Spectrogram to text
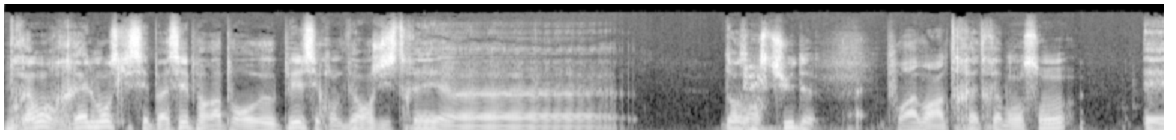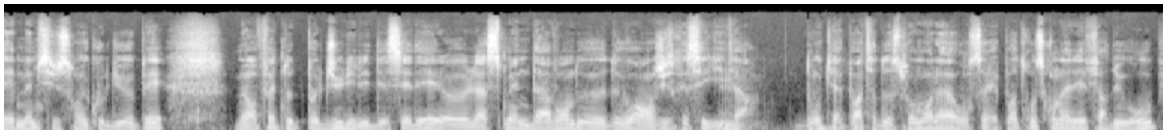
vraiment réellement ce qui s'est passé par rapport au EP, c'est qu'on devait enregistrer euh, dans un stud pour avoir un très très bon son. Et même si le son est cool du EP, mais en fait notre pote Jules il est décédé euh, la semaine d'avant de devoir enregistrer ses guitares. Donc à partir de ce moment-là, on savait pas trop ce qu'on allait faire du groupe.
